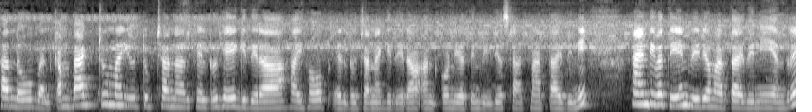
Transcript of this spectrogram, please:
hello welcome back to my YouTube channel ಎಲ್ಲರೂ ಹೇಗಿದ್ದೀರಾ? ಐ ಹೋಪ್ ಎಲ್ಲರೂ ಚೆನ್ನಾಗಿದ್ದೀರಾ ಅಂದ್ಕೊಂಡು ಇವತ್ತಿನ ವೀಡಿಯೋ ಸ್ಟಾರ್ಟ್ ಮಾಡ್ತಾ ಇದ್ದೀನಿ. ಆ್ಯಂಡ್ ಇವತ್ತೇನು ವೀಡಿಯೋ ಮಾಡ್ತಾ ಇದ್ದೀನಿ ಅಂದರೆ,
